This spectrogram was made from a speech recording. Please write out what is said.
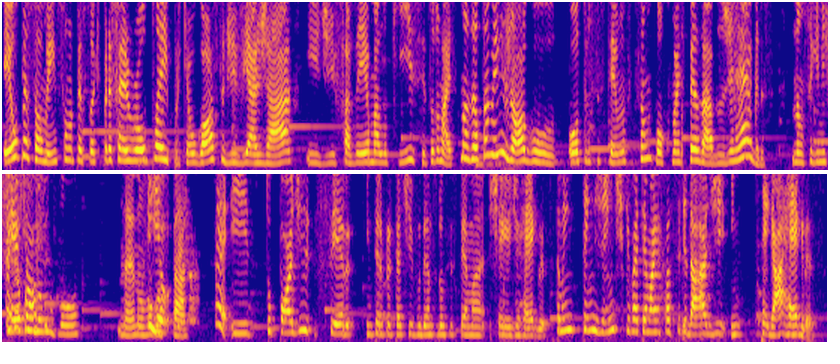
Eu, pessoalmente, sou uma pessoa que prefere roleplay, porque eu gosto de viajar e de fazer maluquice e tudo mais. Mas eu também jogo outros sistemas que são um pouco mais pesados de regras. Não significa é, que eu não vou, né, não vou e gostar. Eu... É, e tu pode ser interpretativo dentro de um sistema cheio de regras. Também tem gente que vai ter mais facilidade em pegar regras.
